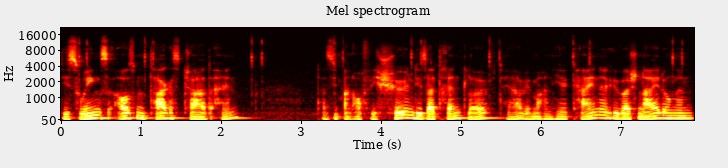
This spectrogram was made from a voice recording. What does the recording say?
die Swings aus dem Tageschart ein. Da sieht man auch, wie schön dieser Trend läuft. Ja, wir machen hier keine Überschneidungen,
